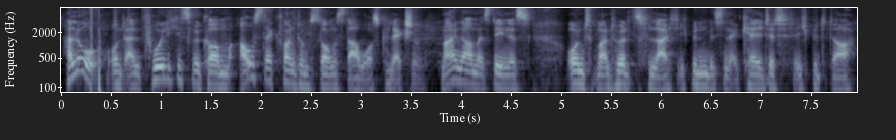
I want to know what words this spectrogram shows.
Hallo und ein fröhliches Willkommen aus der Quantum Storm Star Wars Collection. Mein Name ist Denis und man hört es vielleicht, ich bin ein bisschen erkältet. Ich bitte da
